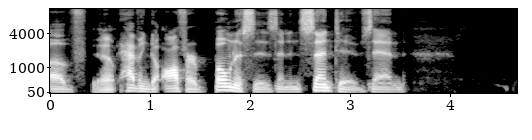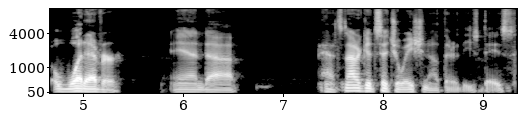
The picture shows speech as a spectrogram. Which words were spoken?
of Yeah. having to offer bonuses and incentives and whatever. And uh, yeah, it's not a good situation out there these days.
